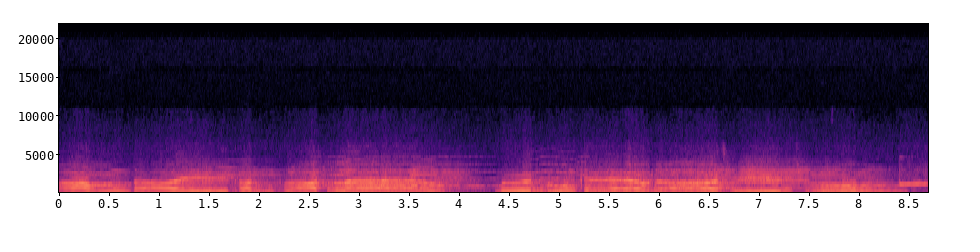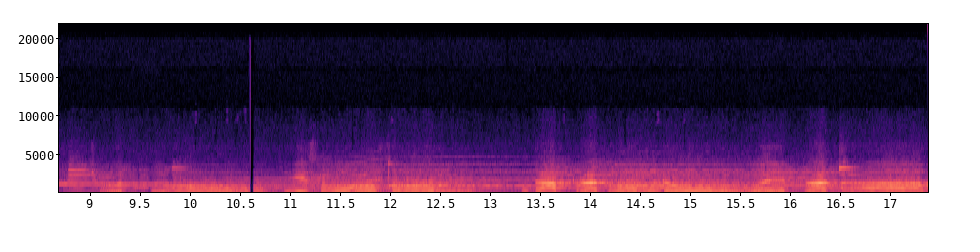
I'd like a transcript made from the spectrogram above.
ทำใดท่านตรัสแล้ว เหมือนดวงแก้วนา ดับกระทมด้วยพระธรรม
